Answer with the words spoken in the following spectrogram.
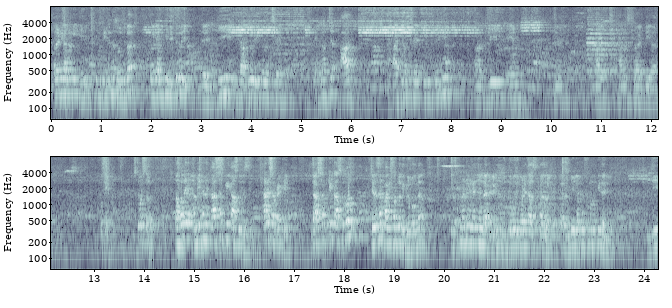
তাহলে এটাকে আমরা কি ইনফিনিটি দূরত্বটা তো এটা আমি কি লিখতে পারি? যে ডি ডাব্লিউ ইকুয়াল হচ্ছে, এখানে হচ্ছে আর আর হচ্ছে ইনফিনিটি আর G M by R square D R okay বুঝতে পারছ? তাহলে আমি এখানে কার সাপেক্ষে কাজ করতেছি? আরে সাপেক্ষে। যার সাপেক্ষে কাজ করব সেটা স্যার বাকি শব্দ কি দেবো না ইনস্ট্রুমেন্টের এটার জন্য লাগে এখানে যুদ্ধ জীবনে কাজ কাজ লাগে। ডি ডাব্লিউ সমান কি জানি? G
